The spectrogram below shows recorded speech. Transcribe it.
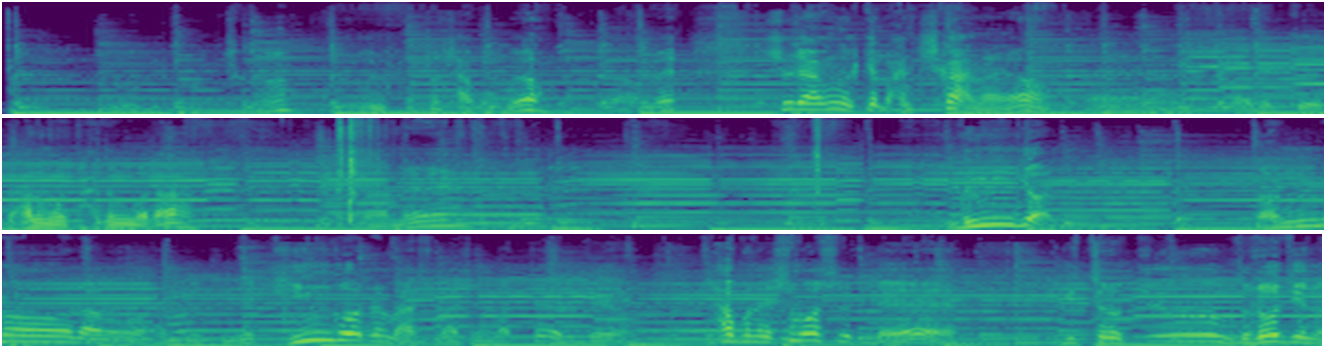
루비포트. 루비포트 작업고요. 그 다음에 수량은 그렇게 많지가 않아요. 네, 이렇게 나눔을 받은 거라. 그 다음에 능견. 런너라고 하는 굉장히 긴 거를 말씀하시는 것 같아요. 이렇게 화분에 심었을 때 밑으로 쭉 늘어지는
